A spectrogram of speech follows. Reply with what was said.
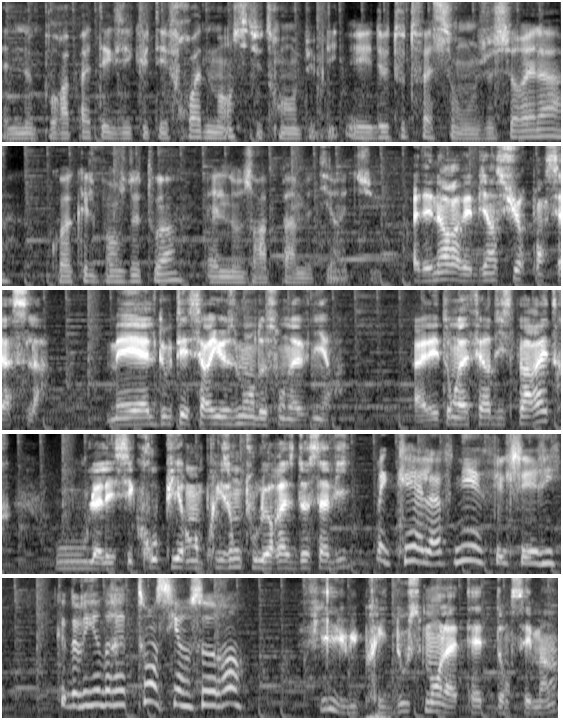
Elle ne pourra pas t'exécuter froidement si tu te rends en public. Et de toute façon, je serai là. Quoi qu'elle pense de toi, elle n'osera pas me tirer dessus. Adenor avait bien sûr pensé à cela, mais elle doutait sérieusement de son avenir. Allait-on la faire disparaître? Ou la laisser croupir en prison tout le reste de sa vie Mais quel avenir, Phil chéri Que deviendra-t-on si on se rend Phil lui prit doucement la tête dans ses mains,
